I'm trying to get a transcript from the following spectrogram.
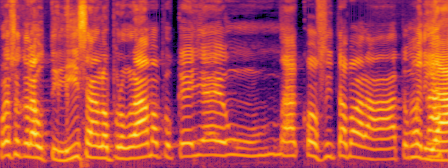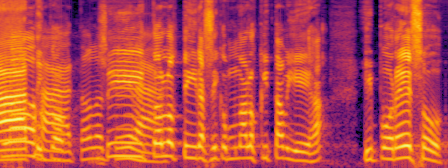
por eso que la utilizan en los programas, porque ella es una cosita barata, un mediático. sí, todo lo tira así como una loquita vieja. Y por eso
